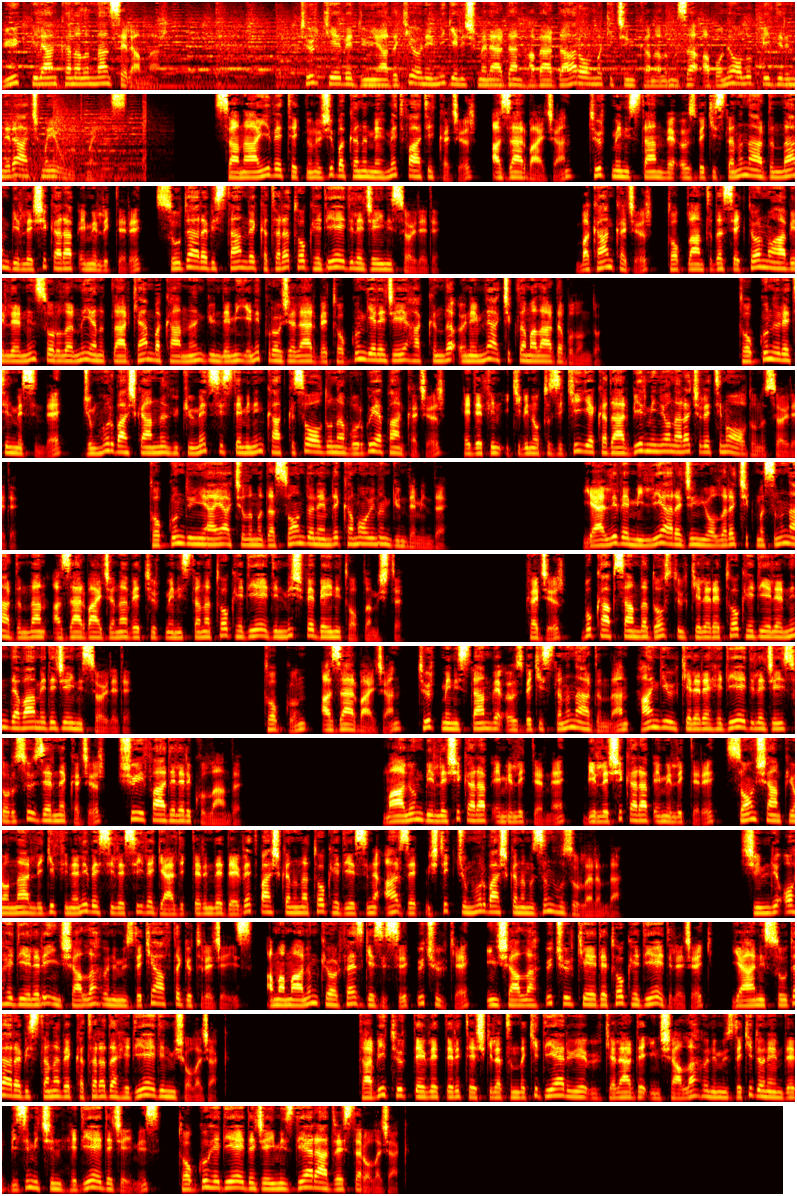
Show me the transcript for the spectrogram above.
Büyük Plan kanalından selamlar. Türkiye ve dünyadaki önemli gelişmelerden haberdar olmak için kanalımıza abone olup bildirimleri açmayı unutmayınız. Sanayi ve Teknoloji Bakanı Mehmet Fatih Kacır, Azerbaycan, Türkmenistan ve Özbekistan'ın ardından Birleşik Arap Emirlikleri, Suudi Arabistan ve Katar'a TOK hediye edileceğini söyledi. Bakan Kacır, toplantıda sektör muhabirlerinin sorularını yanıtlarken bakanlığın gündemi yeni projeler ve TOK'un geleceği hakkında önemli açıklamalarda bulundu. TOK'un üretilmesinde, Cumhurbaşkanlığı hükümet sisteminin katkısı olduğuna vurgu yapan Kacır, hedefin 2032'ye kadar 1 milyon araç üretimi olduğunu söyledi. TOK'un dünyaya açılımı da son dönemde kamuoyunun gündeminde. Yerli ve milli aracın yollara çıkmasının ardından Azerbaycan'a ve Türkmenistan'a TOK hediye edilmiş ve beğeni toplamıştı. Kacır, bu kapsamda dost ülkelere TOK hediyelerinin devam edeceğini söyledi. TOK'un, Azerbaycan, Türkmenistan ve Özbekistan'ın ardından hangi ülkelere hediye edileceği sorusu üzerine Kacır, şu ifadeleri kullandı. Malum Birleşik Arap Emirlikleri'ne, Birleşik Arap Emirlikleri, son Şampiyonlar Ligi finali vesilesiyle geldiklerinde devlet başkanına TOK hediyesini arz etmiştik Cumhurbaşkanımızın huzurlarında. Şimdi o hediyeleri inşallah önümüzdeki hafta götüreceğiz ama malum Körfez gezisi 3 ülke, inşallah 3 ülkeye de TOK hediye edilecek, yani Suudi Arabistan'a ve Katar'a da hediye edilmiş olacak. Tabi Türk Devletleri Teşkilatı'ndaki diğer üye ülkelerde inşallah önümüzdeki dönemde bizim için hediye edeceğimiz, TOG'u hediye edeceğimiz diğer adresler olacak.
